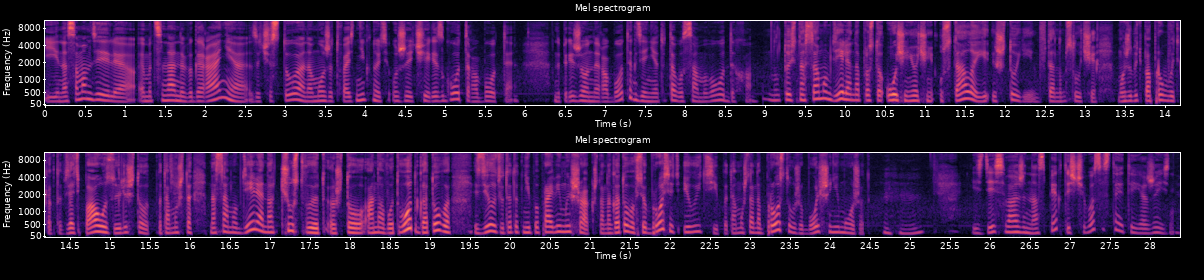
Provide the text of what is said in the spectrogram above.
И на самом деле эмоциональное выгорание зачастую оно может возникнуть уже через год работы, напряженной работы, где нет того самого отдыха. Ну, то есть на самом деле она просто очень-очень устала, и, и что ей в данном случае? Может быть, попробовать как-то взять паузу или что? Потому что на самом деле она чувствует, э, что она вот-вот готова сделать вот этот непоправимый шаг, что она готова все бросить и уйти, потому что она просто уже больше не может. Угу. И здесь важен аспект, из чего состоит ее жизнь.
